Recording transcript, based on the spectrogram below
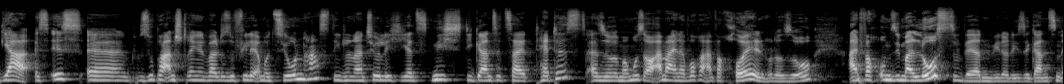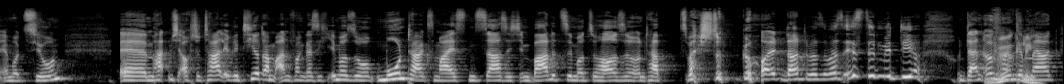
ja, es ist äh, super anstrengend, weil du so viele Emotionen hast, die du natürlich jetzt nicht die ganze Zeit hättest. Also man muss auch einmal in der Woche einfach heulen oder so, einfach um sie mal loszuwerden wieder diese ganzen Emotionen. Ähm, hat mich auch total irritiert am Anfang, dass ich immer so montags meistens saß ich im Badezimmer zu Hause und habe zwei Stunden geheult und dachte mir so, was ist denn mit dir? Und dann irgendwann Wirklich? gemerkt,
